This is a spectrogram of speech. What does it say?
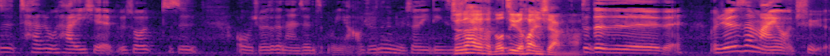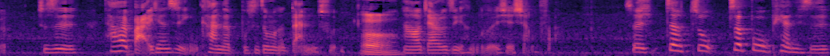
是掺入他一些，比如说就是、哦，我觉得这个男生怎么样，我觉得那个女生一定是就是他有很多自己的幻想啊。对对对对对对，我觉得这蛮有趣的，就是他会把一件事情看的不是这么的单纯，嗯，然后加入自己很多的一些想法，所以这部这部片其实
